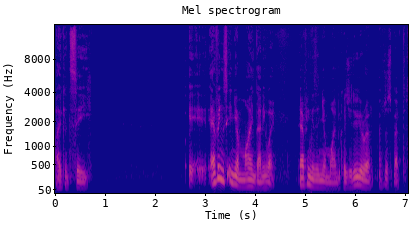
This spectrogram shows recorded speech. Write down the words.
I can see everything's in your mind anyway. Everything is in your mind because you do your retrospective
